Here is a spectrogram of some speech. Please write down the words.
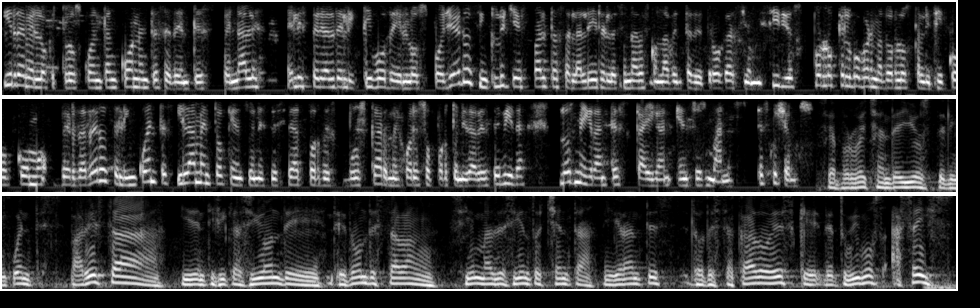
y reveló que todos cuentan con antecedentes penales. El historial delictivo de los polleros incluye faltas a la ley relacionadas con la venta de drogas y homicidios, por lo que el gobernador los calificó como verdaderos delincuentes y lamentó que en su necesidad por buscar mejores oportunidades de vida, los migrantes caigan en sus manos. Escuchemos. Se aprovechan de ellos delincuentes. Para esta identificación de, de dónde estaban más de 180 migrantes, lo destacado es que detuvimos a seis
